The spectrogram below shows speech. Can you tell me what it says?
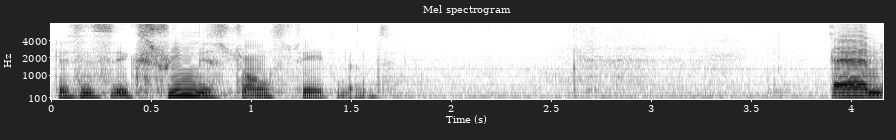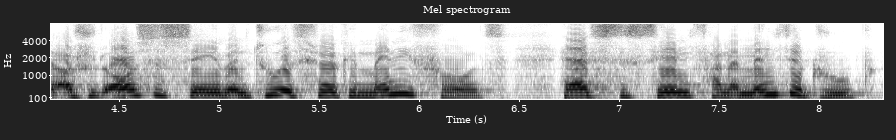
This is an extremely strong statement. And I should also say, when two spherical manifolds have the same fundamental group,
